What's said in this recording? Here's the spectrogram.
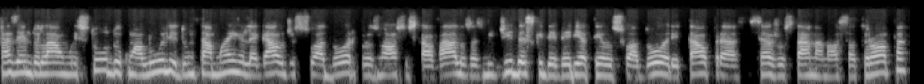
fazendo lá um estudo com a Lully de um tamanho legal de suador para os nossos cavalos, as medidas que deveria ter o suador e tal, para se ajustar na nossa tropa.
